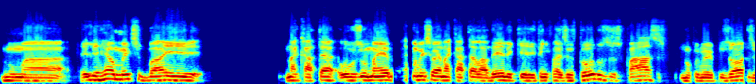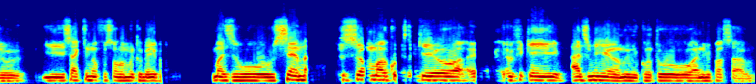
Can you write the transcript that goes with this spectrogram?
numa. Ele realmente vai na catela. O Zumaia realmente vai na catela dele, que ele tem que fazer todos os passos no primeiro episódio, e isso aqui não funciona muito bem. Mas o cenário isso é uma coisa que eu, eu fiquei admirando enquanto o anime passava.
